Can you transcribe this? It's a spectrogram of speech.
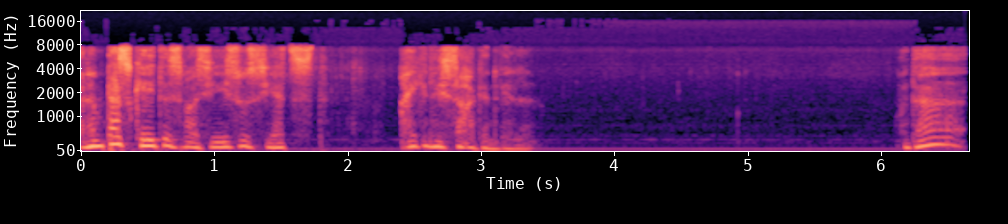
Und um das geht es, was Jesus jetzt eigentlich sagen will. Und da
